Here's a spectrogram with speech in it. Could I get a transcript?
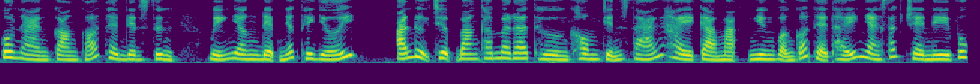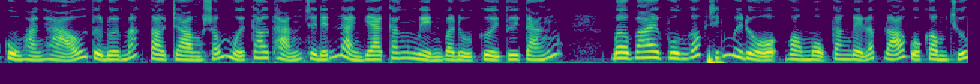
cô nàng còn có thêm danh xưng mỹ nhân đẹp nhất thế giới. Ảnh được chụp bằng camera thường không chỉnh sáng hay cả mặt nhưng vẫn có thể thấy nhan sắc Jenny vô cùng hoàn hảo từ đôi mắt to tròn, sống mũi cao thẳng cho đến làn da căng mịn và nụ cười tươi tắn. Bờ vai vuông góc 90 độ, vòng một căng đầy lấp ló của công chúa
